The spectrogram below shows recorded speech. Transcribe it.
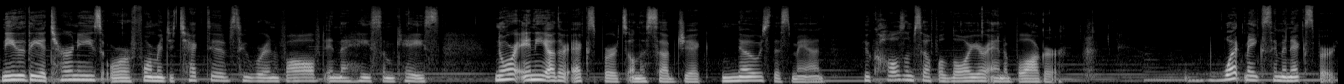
neither the attorneys or former detectives who were involved in the Haysom case, nor any other experts on the subject, knows this man who calls himself a lawyer and a blogger. What makes him an expert?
